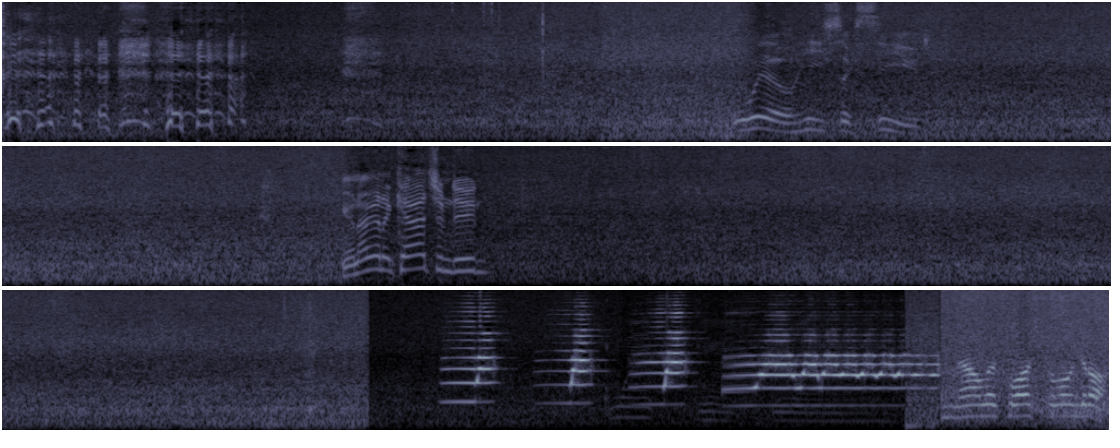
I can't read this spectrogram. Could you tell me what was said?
Will he succeed? You're not gonna catch him, dude. Now let's watch Pelon get off.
